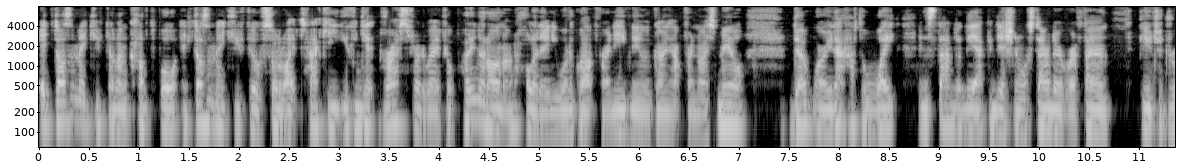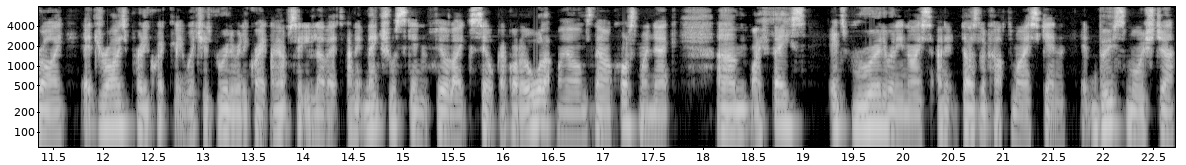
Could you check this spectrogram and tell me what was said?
It doesn't make you feel uncomfortable. It doesn't make you feel sort of like tacky. You can get dressed straight away. If you're putting it on on holiday and you want to go out for an evening or going out for a nice meal, don't worry. You don't have to wait and stand under the air conditioner or stand over a fan for you to dry. It dries pretty quickly, which is really, really great. I absolutely love it. And it makes your skin feel like silk. I've got it all up my arms now, across my neck, um, my face. It's really, really nice and it does look after my skin. It boosts moisture.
